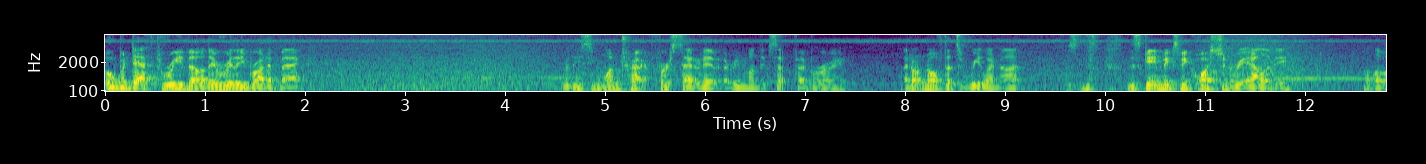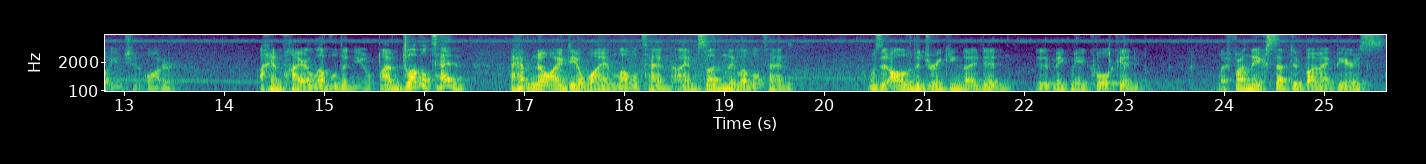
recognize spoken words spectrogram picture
Uber Death 3, though, they really brought it back. Releasing one track first Saturday of every month except February. I don't know if that's real or not. This, this game makes me question reality. Hello, Ancient Water. I am higher level than you. I'm level 10! I have no idea why I'm level 10. I am suddenly level 10. Was it all of the drinking that I did? Did it make me a cool kid? Am I finally accepted by my peers?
